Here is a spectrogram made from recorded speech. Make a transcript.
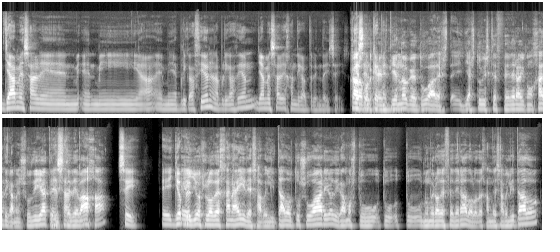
ya me sale en, en mi, a- en mi aplicación, en la aplicación ya me sale handicap 36. que Claro, porque que entiendo que tú al ya estuviste federal con handicap en su día, te diste de baja, Sí. Eh, yo ellos lo dejan ahí deshabilitado tu usuario, digamos tu, tu- tu número de federado lo dejan deshabilitado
